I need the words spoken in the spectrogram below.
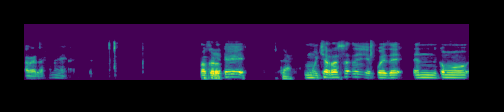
a ver, déjame. Me acuerdo Sí. que Claro. mucha raza de, pues de, en como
